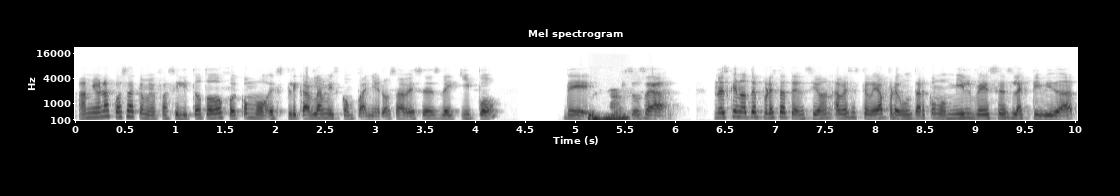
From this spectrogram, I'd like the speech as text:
A mí una cosa que me facilitó todo fue como explicarle a mis compañeros a veces de equipo, de, pues, o sea, no es que no te preste atención, a veces te voy a preguntar como mil veces la actividad,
